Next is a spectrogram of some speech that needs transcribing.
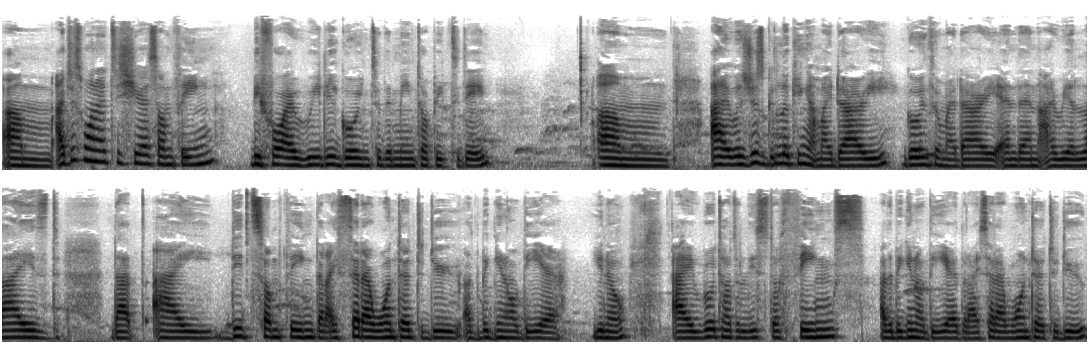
Um, I just wanted to share something before I really go into the main topic today. Um, I was just looking at my diary, going through my diary, and then I realized that I did something that I said I wanted to do at the beginning of the year. You know, I wrote out a list of things at the beginning of the year that I said I wanted to do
